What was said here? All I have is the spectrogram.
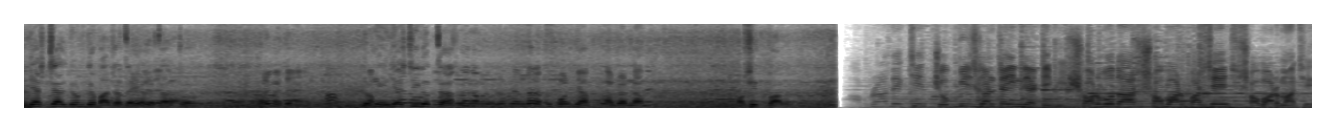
ইন্ডাস্ট্রিয়াল জোনকে বাঁচাতে গেলে তাহলে তো লোক ইন্ডাস্ট্রি করতে আসবে না। আপনার নাম? অসিত পাল। আপনারা দেখছেন চব্বিশ ঘণ্টা ইন্ডিয়া টিভি। সর্বদা সবার পাশে সবার মাঝে।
